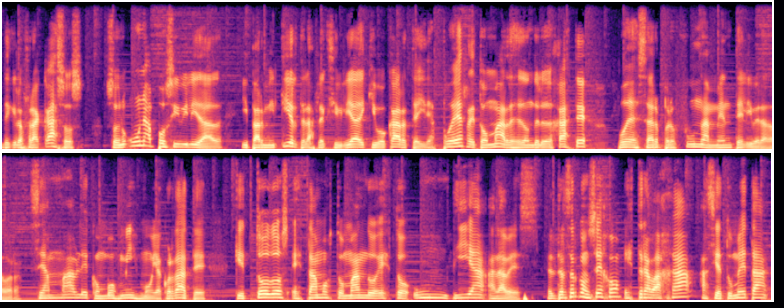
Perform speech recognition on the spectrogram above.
de que los fracasos son una posibilidad y permitirte la flexibilidad de equivocarte y después retomar desde donde lo dejaste puede ser profundamente liberador. Sea amable con vos mismo y acordate que todos estamos tomando esto un día a la vez. El tercer consejo es trabajar hacia tu meta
